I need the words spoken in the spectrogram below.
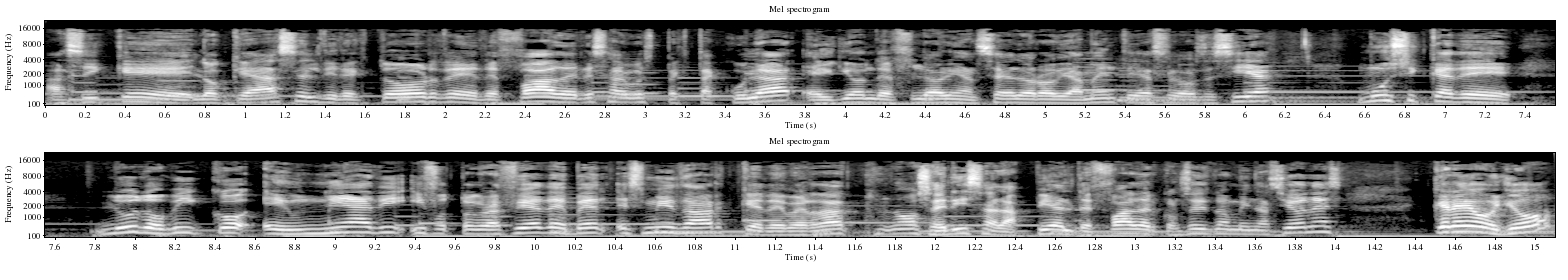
Así que lo que hace el director de The Father es algo espectacular. El guion de Florian Seller, obviamente, ya se los decía música de Ludovico Euniadi y fotografía de Ben Smithard, que de verdad no se eriza la piel de Father con seis nominaciones. Creo yo,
